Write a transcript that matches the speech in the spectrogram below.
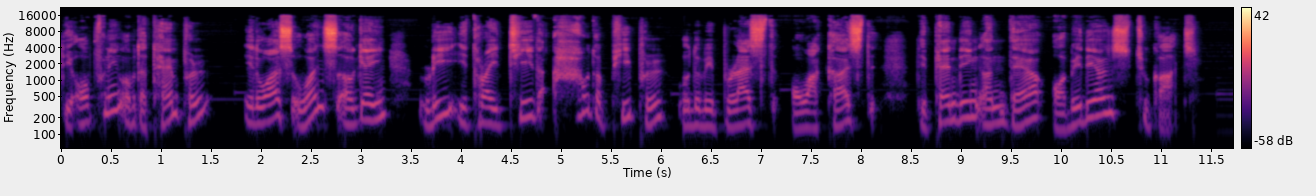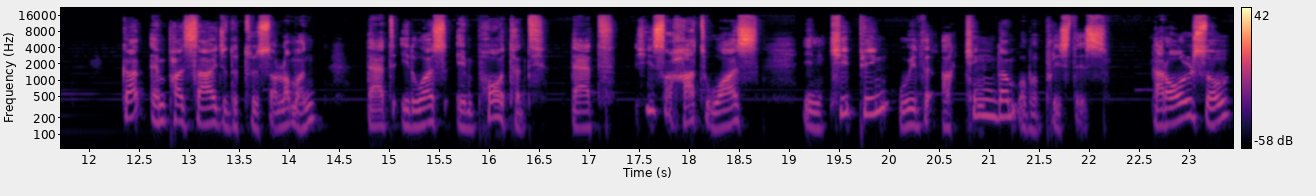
the opening of the temple, it was once again reiterated how the people would be blessed or cursed depending on their obedience to God. God emphasized to Solomon that it was important that his heart was in keeping with a kingdom of priests. God also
